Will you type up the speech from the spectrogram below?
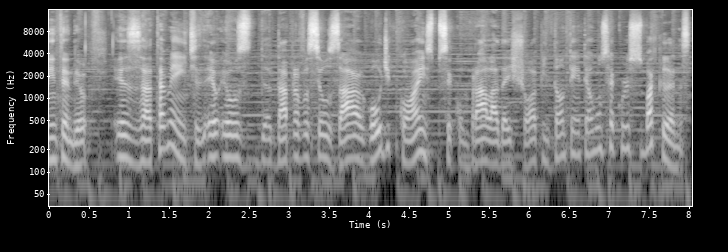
Entendeu? Exatamente. Eu, eu dá para você usar gold coins para você comprar lá da eShop, então tem, tem alguns recursos bacanas.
